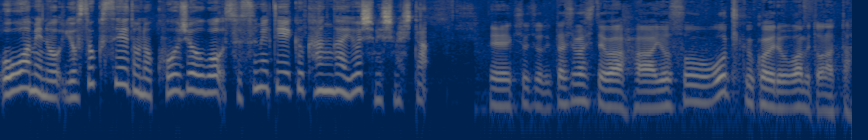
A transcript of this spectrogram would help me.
大雨の予測精度の向上を進めていく考えを示しました。え気象庁といたしましては予想を大きく超える大雨となった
